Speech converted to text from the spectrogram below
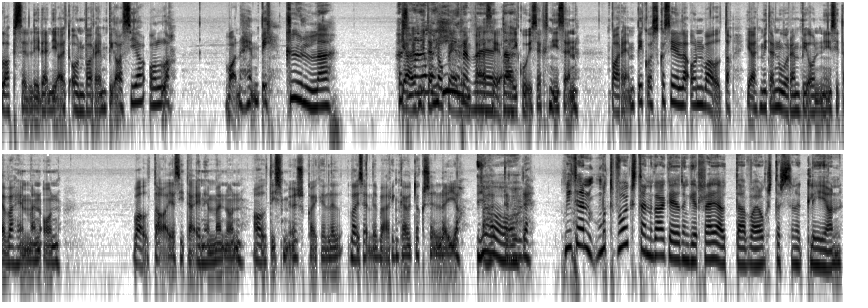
lapsellinen ja että on parempi asia olla vanhempi. Kyllä. Ja, ja mitä nopeammin pääsee aikuiseksi, niin sen parempi, koska siellä on valta. Ja että mitä nuorempi on, niin sitä vähemmän on valtaa ja sitä enemmän on altis myös kaikenlaiselle väärinkäytökselle ja vähättelylle. Miten, mutta voiko tämän kaiken jotenkin räjäyttää vai onko tässä nyt liian,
